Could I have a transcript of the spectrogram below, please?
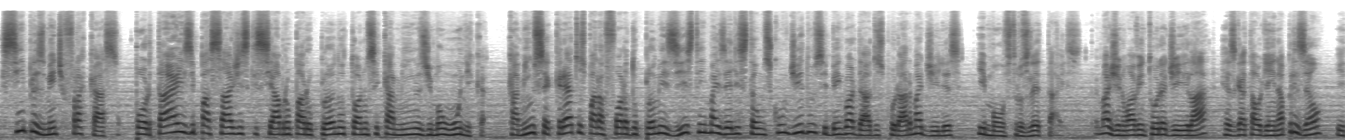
simplesmente fracassam. Portais e passagens que se abram para o plano tornam-se caminhos de mão única. Caminhos secretos para fora do plano existem, mas eles estão escondidos e bem guardados por armadilhas e monstros letais. Imagina uma aventura de ir lá, resgatar alguém na prisão e,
